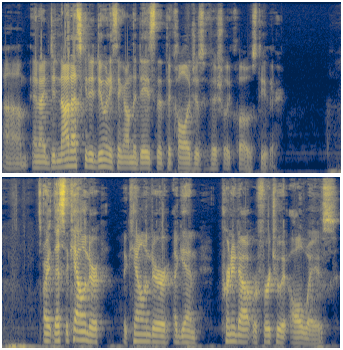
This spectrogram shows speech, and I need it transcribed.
Um, and I did not ask you to do anything on the days that the college is officially closed either. All right, that's the calendar. The calendar, again, print it out, refer to it always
